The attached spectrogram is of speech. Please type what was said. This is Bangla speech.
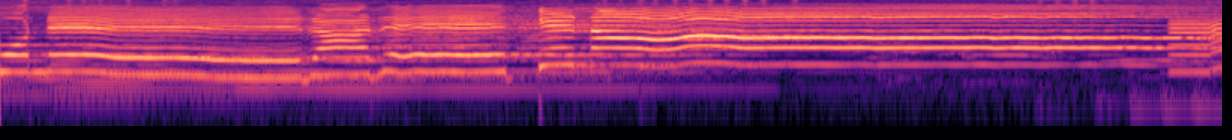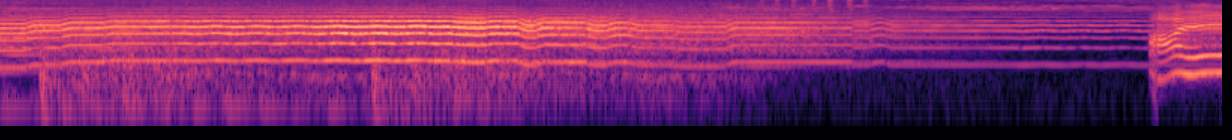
মনে রারে কেনা। আয়ে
